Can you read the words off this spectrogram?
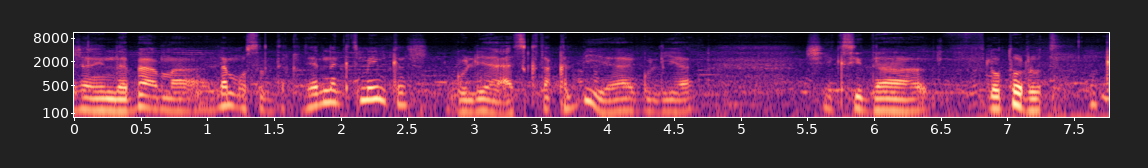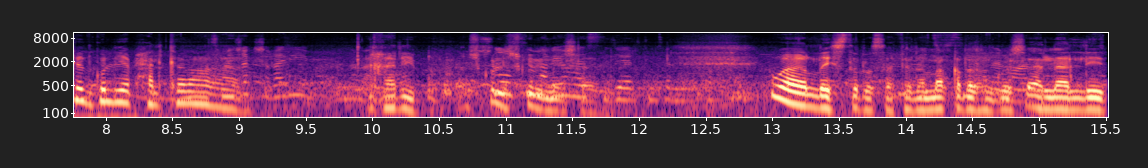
جاني النبأ ما لم أصدق لأن قلت ما يمكنش. قول لي سكته قلبية قول لي شي اكسيدا في لوطوروت وكتقول لي بحال هكا ما راه جاكش غريب. غريب. شكون شكون اللي يشرب ديالك انت والله يستر وصافي أنا ما نقدرش نقول. أنا اللي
